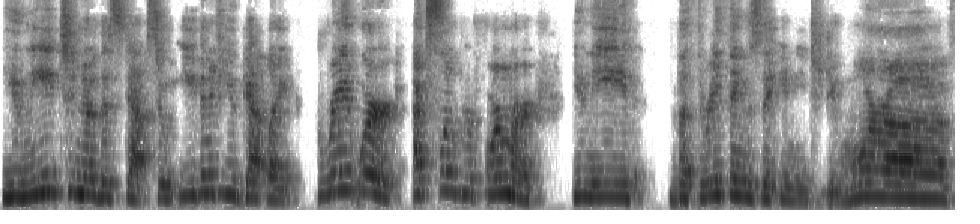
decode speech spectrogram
You need to know the steps. So, even if you get like great work, excellent performer, you need the three things that you need to do more of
